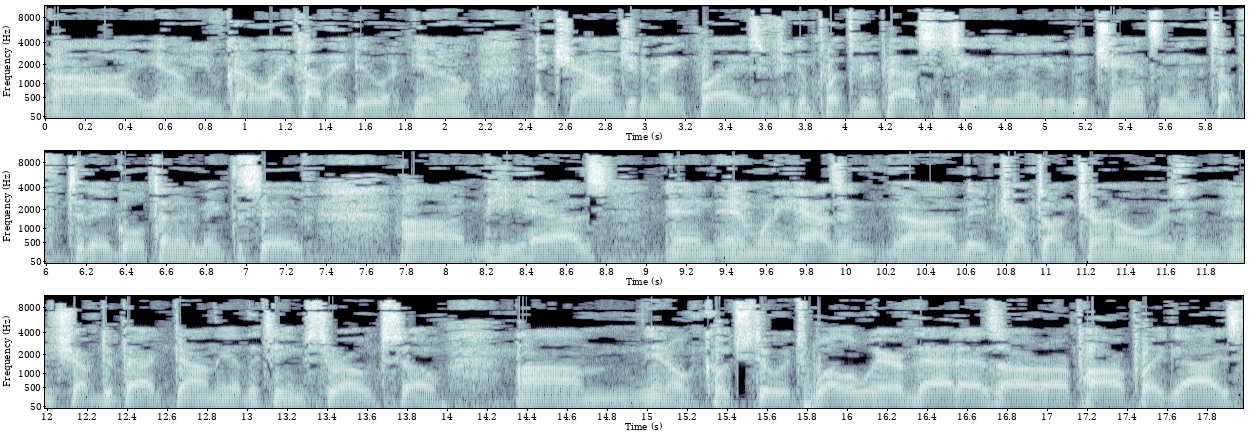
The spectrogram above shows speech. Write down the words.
Uh, you know, you've got to like how they do it. You know, they challenge you to make plays. If you can put three passes together, you're going to get a good chance. And then it's up to their goaltender to make the save. Um, he has, and and when he hasn't, uh, they've jumped on turnovers and, and, shoved it back down the other team's throat. So, um, you know, Coach Stewart's well aware of that, as are our power play guys.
